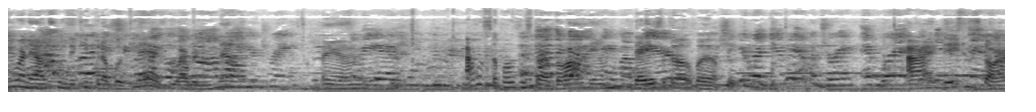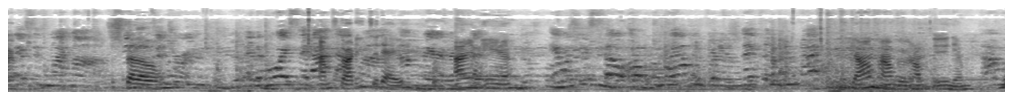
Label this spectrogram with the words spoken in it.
you are now tuned to Keep It Up with Cash, you already know. And I was supposed to start vlogging days ago, but I didn't start. So I'm starting today. I am in. Y'all, I'm hungry. I'm eating. I'm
